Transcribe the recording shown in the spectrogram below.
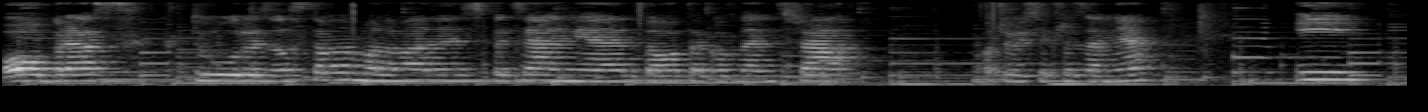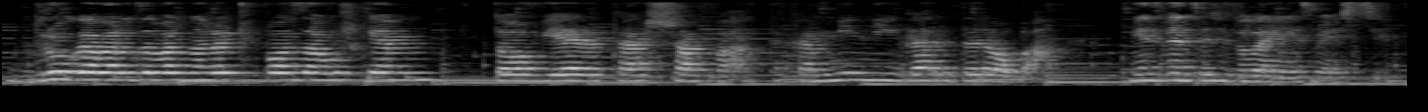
obraz, który został namalowany specjalnie do tego wnętrza, oczywiście przeze mnie. I druga bardzo ważna rzecz poza łóżkiem to wielka szafa, taka mini garderoba. Nic więcej się tutaj nie zmieści.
